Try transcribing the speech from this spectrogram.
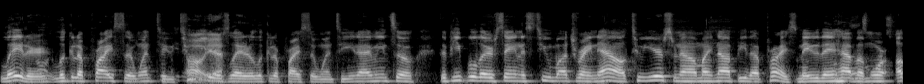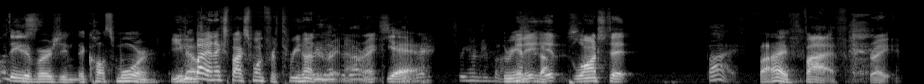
later, oh. look at the price that it went to. Two Oh, yeah. years later, look at the price that it went to. You know what I mean? So the people that are saying it's too much right now, two years from now, it might not be that price. Maybe they have a more updated version that costs more. You, You, can know? buy an Xbox One for three hundred right now, right? Yeah. three hundred bucks. Three- And it, it launched at Five. five. five, right?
